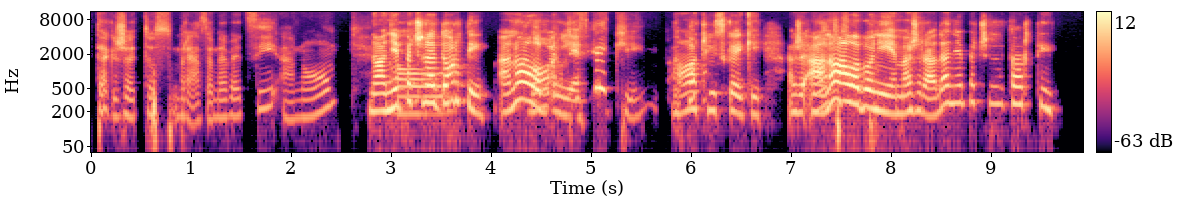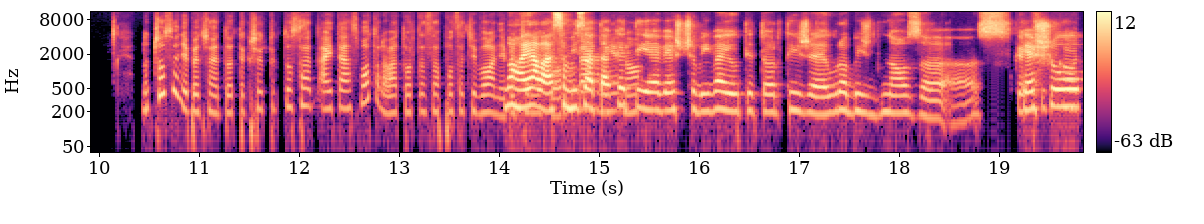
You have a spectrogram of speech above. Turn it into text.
takže to sú mrazené veci, áno. No a nepečené o... torty, áno alebo no, nie? cheesecakey. No, cheesecakey. A že no, áno no, alebo nie? Máš rada nepečené torty? No čo sú nepečené torty? Tak, tak to sa, aj tá smotanová torta sa v podstate volá nepečená No hej, ale ja som myslela také no. tie, vieš, čo bývajú tie torty, že urobíš dno z, z kešu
